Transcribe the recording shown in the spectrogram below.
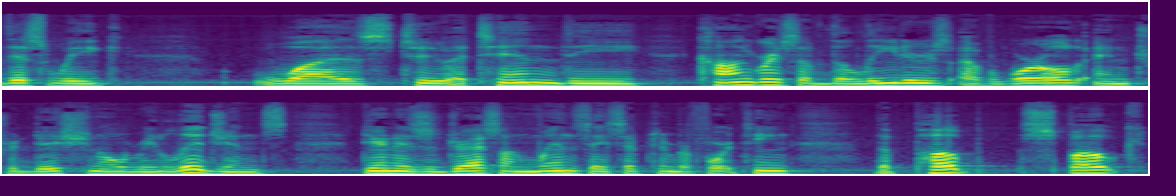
this week was to attend the Congress of the Leaders of World and Traditional Religions. During his address on Wednesday, September 14, the Pope spoke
